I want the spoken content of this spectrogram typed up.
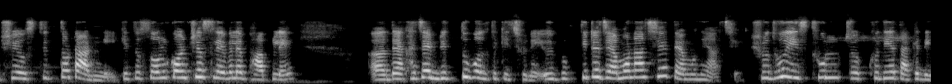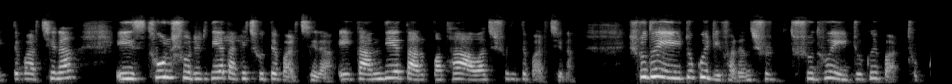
সেই অস্তিত্বটা আর নেই। কিন্তু সোল কনসিয়াস লেভেলে ভাবলে দেখা যায় মৃত্যু বলতে কিছু নেই। ওই ব্যক্তিটা যেমন আছে, তেমনই আছে। শুধু এই স্থূল চক্ষু দিয়ে তাকে দেখতে পারছি না, এই স্থূল শরীর দিয়ে তাকে ছুতে পারছি না, এই কান দিয়ে তার কথা আওয়াজ শুনতে পারছি না। শুধু এইটুকুই ডিফারেন্স শুধু এইটুকুই পার্থক্য।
